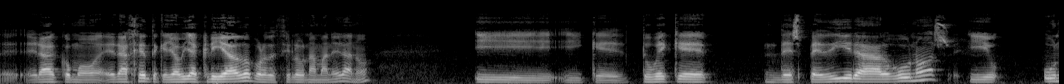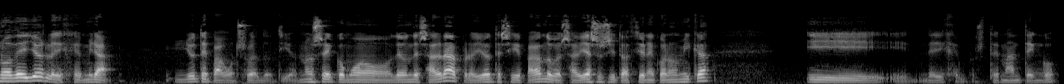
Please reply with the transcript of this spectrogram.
era como, era gente que yo había criado, por decirlo de una manera, ¿no? Y, y que tuve que despedir a algunos y uno de ellos le dije, mira, yo te pago un sueldo, tío. No sé cómo, de dónde saldrá, pero yo te sigue pagando, pues sabía su situación económica y, le dije, pues te mantengo.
